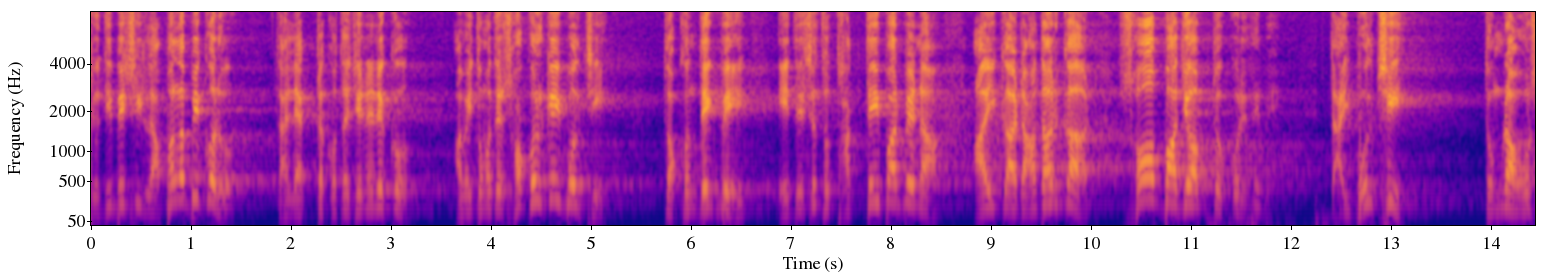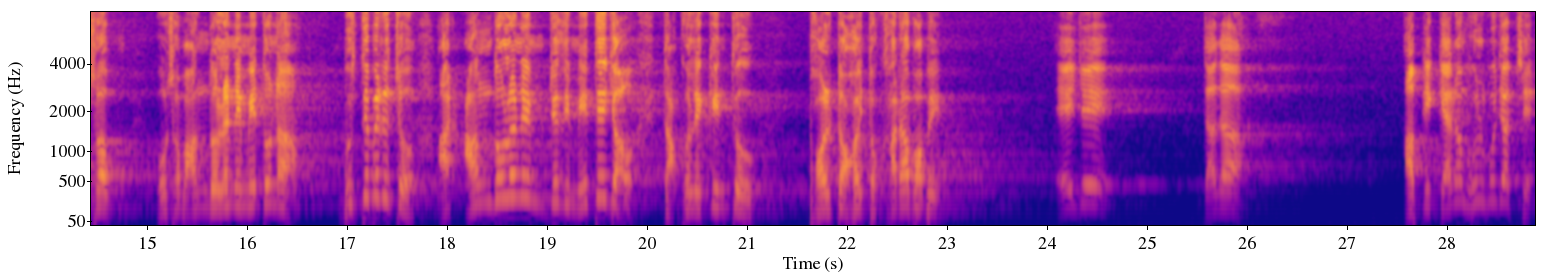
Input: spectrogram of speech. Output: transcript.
যদি বেশি লাফালাফি করো, তাহলে একটা কথা জেনে রেখো, আমি তোমাদের সকলকেই বলছি, তখন দেখবে এদেশে তো থাকতেই পারবে না, আই কার্ড, আধার কার্ড সব বাজেয়াপ্ত করে দেবে। তাই বলছি, তোমরা ওসব ওসব আন্দোলনে মেতো না, বুঝতে পেরেছ? আর আন্দোলনে যদি মেতে যাও, তাহলে কিন্তু ফলটা হয়তো খারাপ হবে। এই যে দাদা আপনি কেন ভুল বুঝাচ্ছেন?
